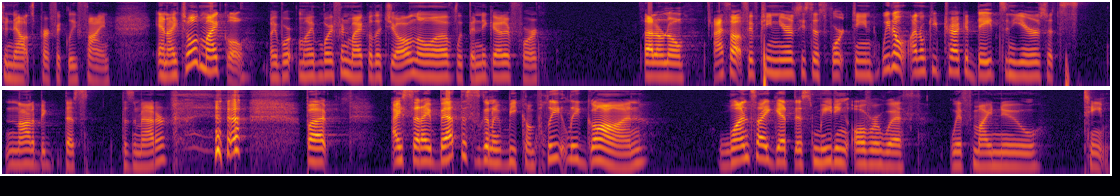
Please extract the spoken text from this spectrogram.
to now it's perfectly fine. And I told Michael, my, bo- my boyfriend Michael, that you all know of, we've been together for, I don't know, I thought 15 years. He says 14. We don't, I don't keep track of dates and years. It's not a big, that doesn't matter. but I said, I bet this is going to be completely gone once I get this meeting over with with my new team.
